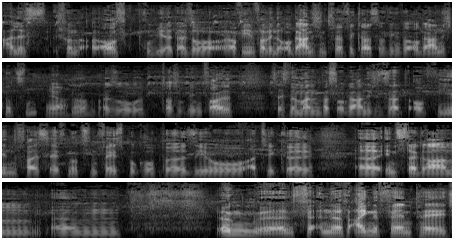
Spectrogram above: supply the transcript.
alles schon ausprobiert. Also auf jeden Fall, wenn du organischen Traffic hast, auf jeden Fall organisch nutzen. Ja. Ne? Also das auf jeden Fall. Das heißt, wenn man was Organisches hat, auf jeden Fall safe nutzen. Facebook-Gruppe, SEO-Artikel, äh, Instagram, ähm, irgendeine eine eigene Fanpage,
